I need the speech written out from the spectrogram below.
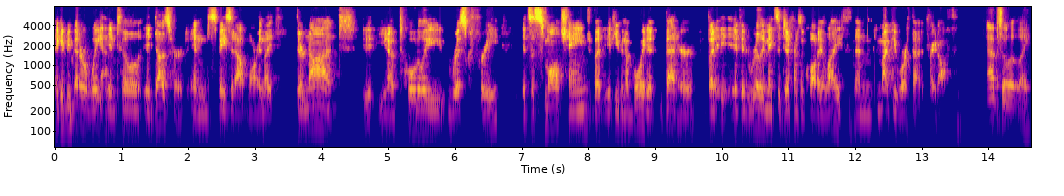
It could be better wait yeah. until it does hurt and space it out more. And like they're not, you know, totally risk free. It's a small change, but if you can avoid it, better. But if it really makes a difference in quality of life, then it might be worth that trade off. Absolutely.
